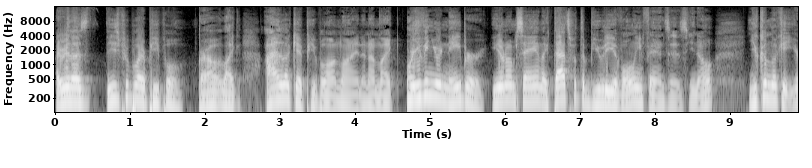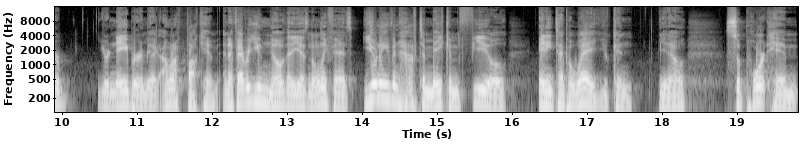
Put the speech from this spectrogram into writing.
I realized these people are people bro. Like I look at people online and I'm like, or even your neighbor. You know what I'm saying? Like that's what the beauty of OnlyFans is. You know, you can look at your your neighbor and be like, I want to fuck him. And if ever you know that he has an OnlyFans, you don't even have to make him feel any type of way. You can, you know, support him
